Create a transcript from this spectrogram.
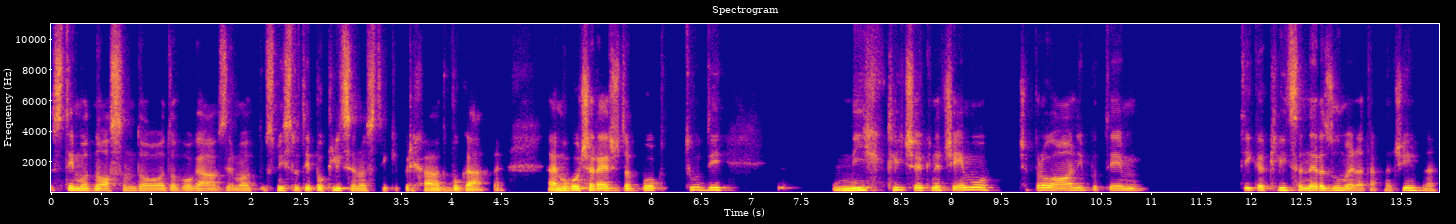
z tem odnosom do, do Boga, oziroma v smislu te poklicenosti, ki prihaja od Boga. Ne. Je mogoče reči, da Bog tudi njih kliče k nečemu, čeprav oni potem tega klica ne razumejo na tak način. Ne.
